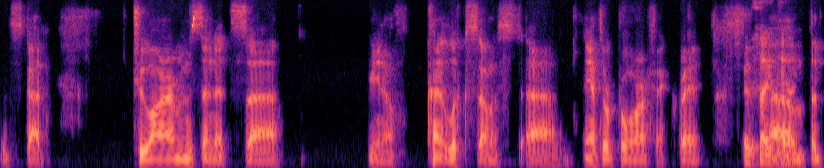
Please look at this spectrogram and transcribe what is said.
it's got two arms and it's uh you know kind of looks almost uh anthropomorphic right It's like um the but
